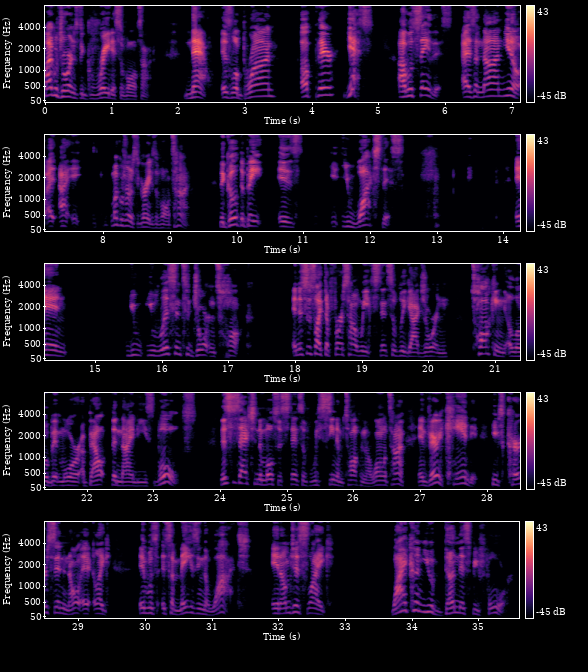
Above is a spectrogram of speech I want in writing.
Michael Jordan's the greatest of all time. Now, is LeBron up there? Yes. I will say this as a non, you know, I, I Michael Jordan's the greatest of all time. The GOAT debate is you watch this and you you listen to Jordan talk. And this is like the first time we extensively got Jordan talking a little bit more about the 90s Bulls. This is actually the most extensive we've seen him talk in a long time and very candid. He's cursing and all it, like it was it's amazing to watch. And I'm just like, why couldn't you have done this before?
